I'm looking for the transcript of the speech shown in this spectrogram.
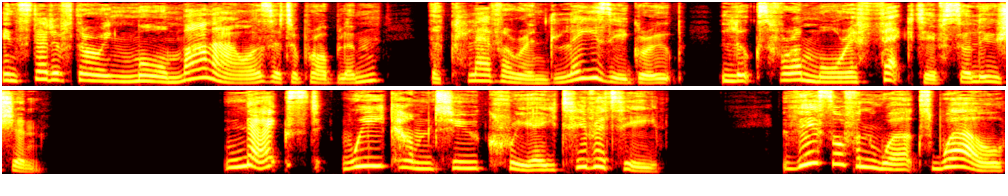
Instead of throwing more man-hours at a problem, the clever and lazy group looks for a more effective solution. Next, we come to creativity. This often works well.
